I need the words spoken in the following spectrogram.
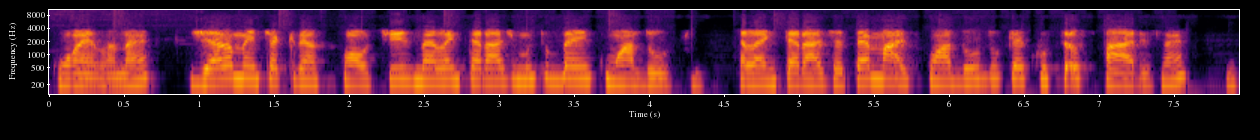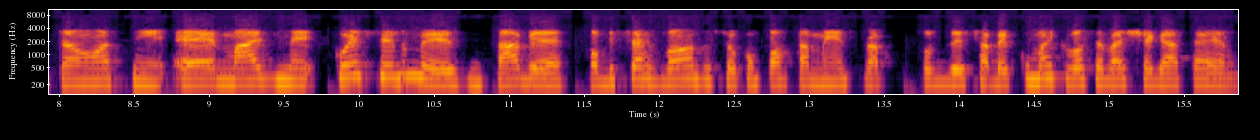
com ela, né? Geralmente, a criança com autismo, ela interage muito bem com o adulto. Ela interage até mais com o adulto do que com seus pares, né? Então, assim, é mais me... conhecendo mesmo, sabe? É observando o seu comportamento para poder saber como é que você vai chegar até ela.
